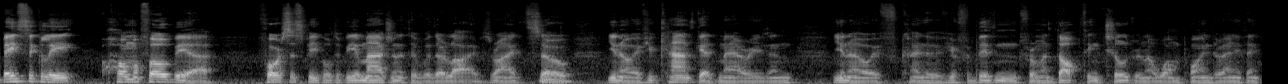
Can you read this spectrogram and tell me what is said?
basically homophobia forces people to be imaginative with their lives, right? So mm. you know, if you can't get married and you know, if kind of if you're forbidden from adopting children at one point or anything,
